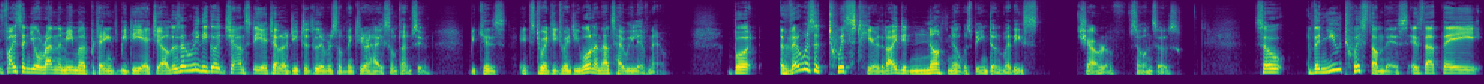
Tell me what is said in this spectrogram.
If I send you a random email pertaining to be DHL, there's a really good chance DHL are due to deliver something to your house sometime soon because it's 2021 and that's how we live now. But there was a twist here that I did not know was being done by these shower of so and so's. So the new twist on this is that they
